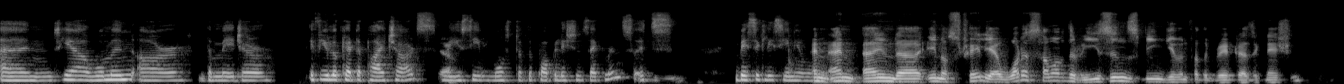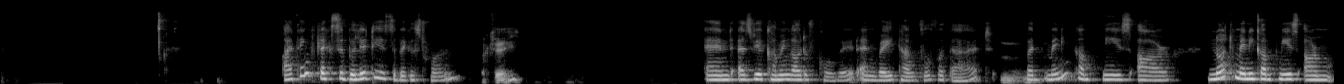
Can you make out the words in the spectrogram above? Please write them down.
And yeah, women are the major, if you look at the pie charts yeah. where you see most of the population segments, it's basically senior women. And, and, and uh, in Australia, what are some of the reasons being given for the great resignation? I think flexibility is the biggest one. Okay. And as we are coming out of COVID, and very thankful for that, mm. but many companies are not many companies are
